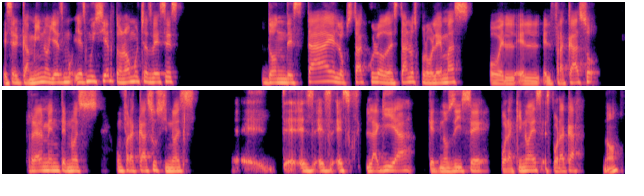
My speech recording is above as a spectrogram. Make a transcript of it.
es el camino y es, muy, es muy cierto, ¿no? Muchas veces donde está el obstáculo, donde están los problemas o el, el, fracaso, realmente no es un fracaso, sino es, eh, es, es, es, la guía que nos dice por aquí no es, es por acá, ¿no?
